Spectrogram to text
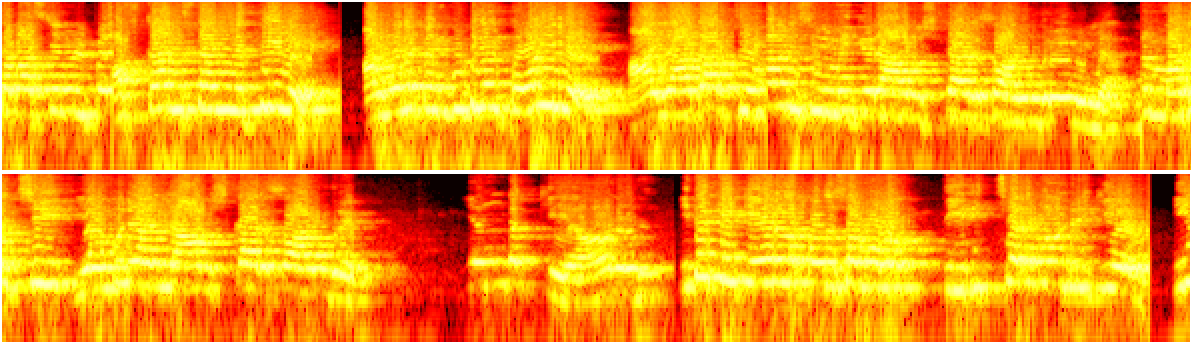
സെബാസ്റ്റ്യൻ ഉൾപ്പെടെ അഫ്ഗാനിസ്ഥാനിൽ എത്തിയില്ലേ? അങ്ങനെ പെൺകുട്ടികൾ പോയില്ലേ? ആ യാഥാർത്ഥ്യം. ഒരു സിനിമയ്ക്ക് ഒരു ആവിഷ്കാര സ്വാതന്ത്ര്യമില്ല മറിച്ച് യമുനാനിൽ ആവിഷ്കാര സ്വാതന്ത്ര്യം. എന്തൊക്കെയാണിത്? ഇതൊക്കെ കേരള പൊതുസമൂഹം തിരിച്ചറിഞ്ഞുകൊണ്ടിരിക്കുകയാണ്. ഈ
